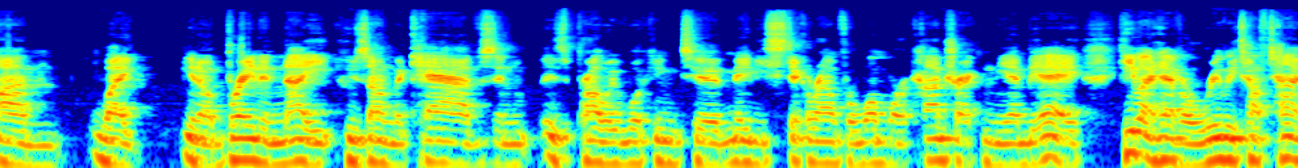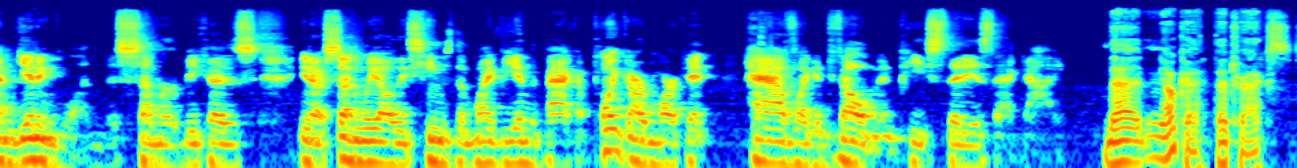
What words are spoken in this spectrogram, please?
um, like you know Brandon Knight, who's on the Cavs and is probably looking to maybe stick around for one more contract in the NBA. He might have a really tough time getting one this summer because you know suddenly all these teams that might be in the backup point guard market have like a development piece that is that guy. That okay, that tracks.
